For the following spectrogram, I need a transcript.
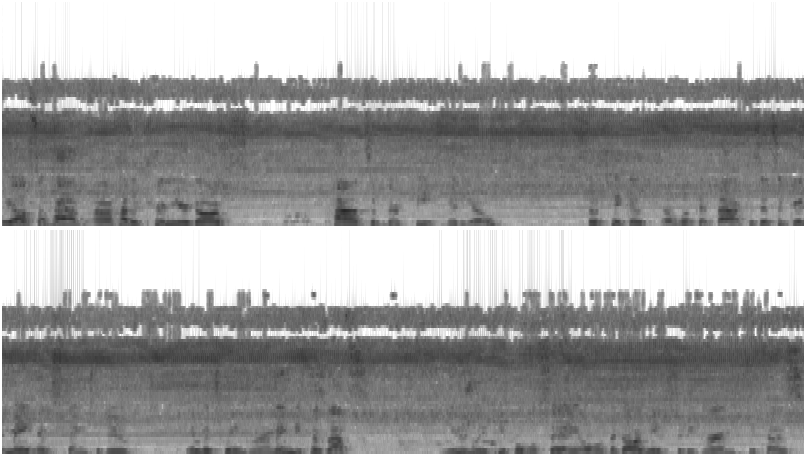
We also have uh, how to trim your dog's pads of their feet video. So take a, a look at that because it's a good maintenance thing to do in between grooming because that's usually people will say, oh, the dog needs to be groomed because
